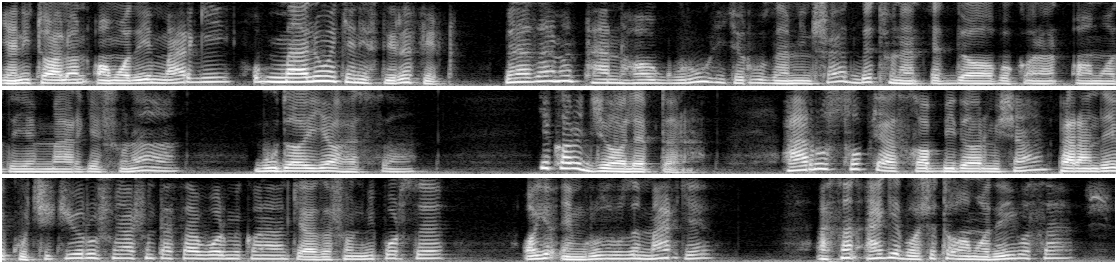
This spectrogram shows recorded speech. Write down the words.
یعنی تو الان آماده مرگی؟ خب معلومه که نیستی رفیق به نظر من تنها گروهی که رو زمین شاید بتونن ادعا بکنن آماده مرگشونن بودایی ها هستن یه کار جالب دارن هر روز صبح که از خواب بیدار میشن پرنده کوچیکی رو روشونشون تصور می‌کنن که ازشون می‌پرسه آیا امروز روز مرگه؟ اصلا اگه باشه تو آماده ای واسهش؟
